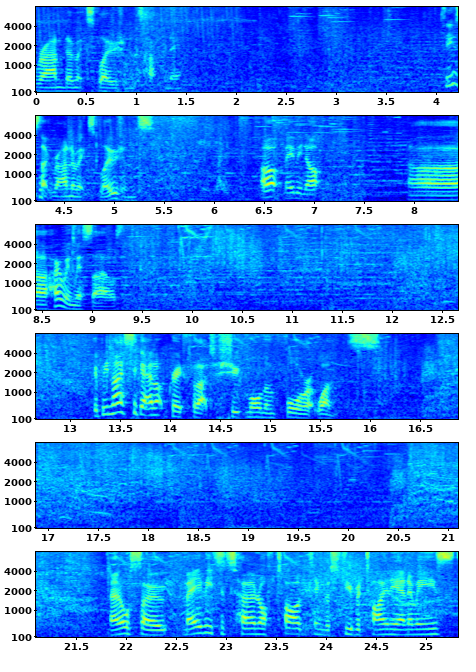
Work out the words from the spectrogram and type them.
random explosions happening? Seems like random explosions. Oh, maybe not. Uh, homing missiles. It'd be nice to get an upgrade for that to shoot more than four at once. And also, maybe to turn off targeting the stupid tiny enemies.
